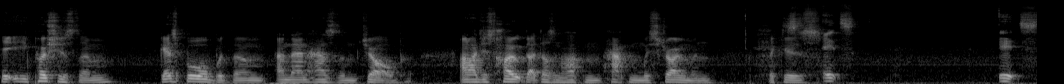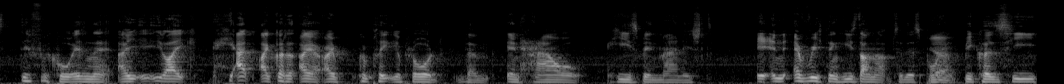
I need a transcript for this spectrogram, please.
He, he pushes them, gets bored with them, and then has them job. And I just hope that doesn't happen happen with Strowman, because it's it's difficult, isn't it? I like he, I, I got I I completely applaud them in how he's been managed in everything he's done up to this point Yeah. because he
